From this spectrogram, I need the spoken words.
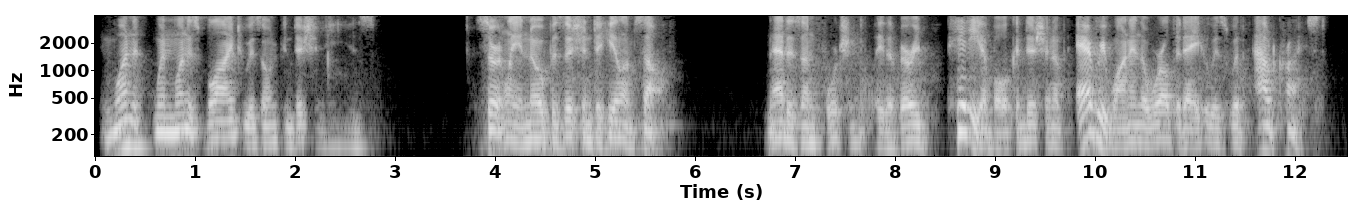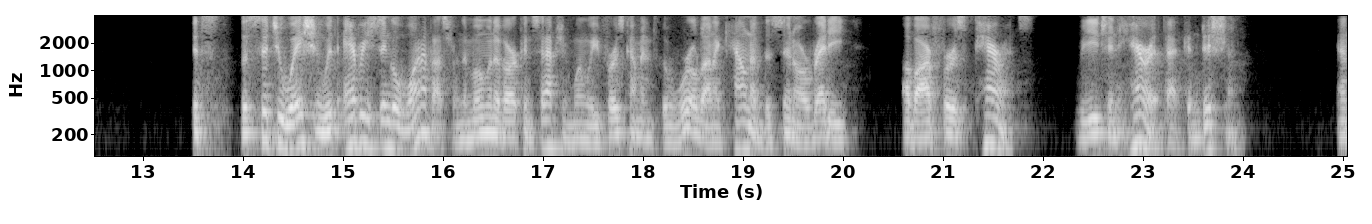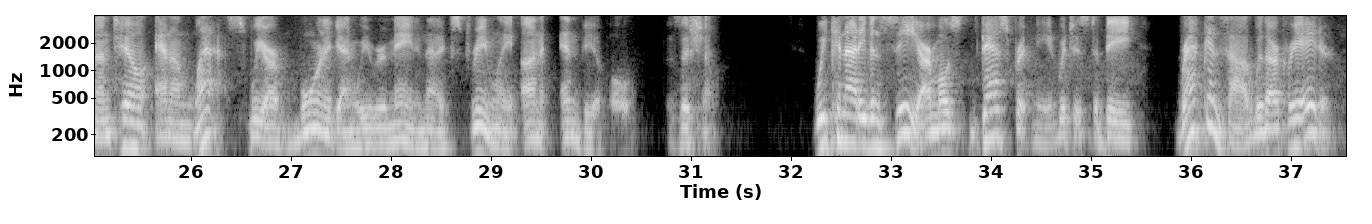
And one, when one is blind to his own condition, he is certainly in no position to heal himself. That is unfortunately the very pitiable condition of everyone in the world today who is without Christ. It's the situation with every single one of us from the moment of our conception when we first come into the world on account of the sin already of our first parents. We each inherit that condition. And until and unless we are born again, we remain in that extremely unenviable position. We cannot even see our most desperate need, which is to be reconciled with our Creator.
